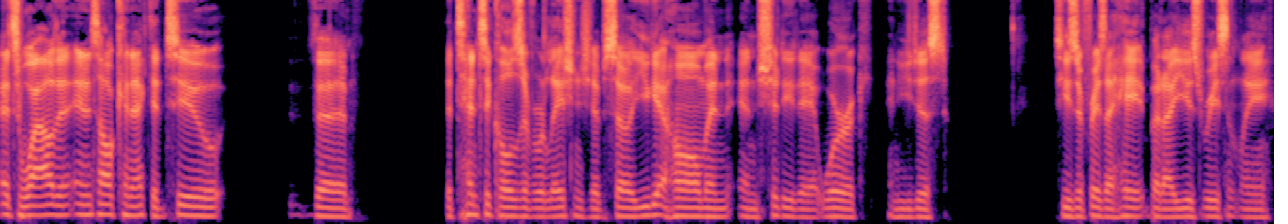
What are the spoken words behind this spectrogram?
It's wild, and and it's all connected to the the tentacles of relationships. So you get home and and shitty day at work, and you just to use a phrase I hate, but I used recently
